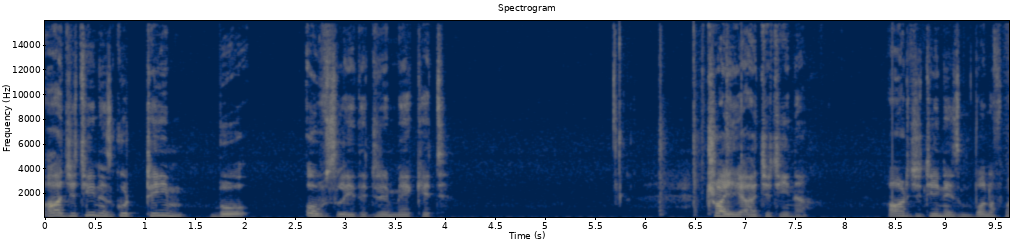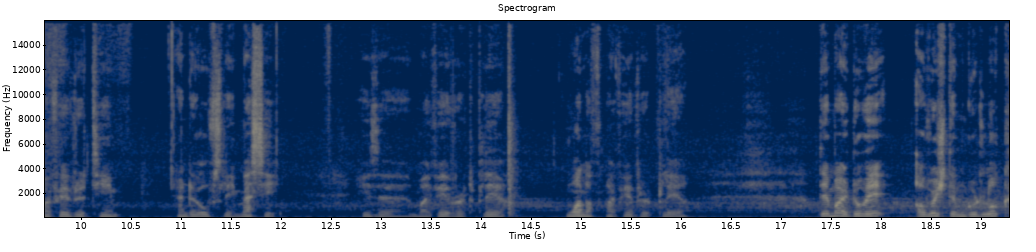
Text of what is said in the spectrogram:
Argentina's good team, but obviously they didn't make it. Try Argentina. Argentina is one of my favorite team, and obviously Messi is uh, my favorite player, one of my favorite player. They might do it. I wish them good luck.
